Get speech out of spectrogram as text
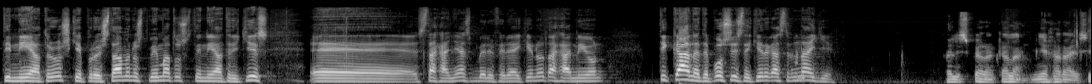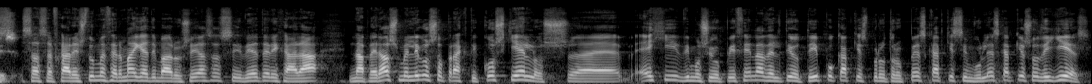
κτηνίατρος και προϊστάμενος τμήματος κτηνιατρικής ε, στα Χανιά στην Περιφερειακή Ενότητα Χανίων. Τι κάνετε, πώς είστε κύριε Καστρινάκη; Καλησπέρα, καλά. Μια χαρά εσείς. Σας ευχαριστούμε θερμά για την παρουσία σας, ιδιαίτερη χαρά. Να περάσουμε λίγο στο πρακτικό σκέλος. Ε, έχει δημοσιοποιηθεί ένα δελτίο τύπου, κάποιες προτροπές, κάποιες συμβουλές, κάποιες οδηγίες.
